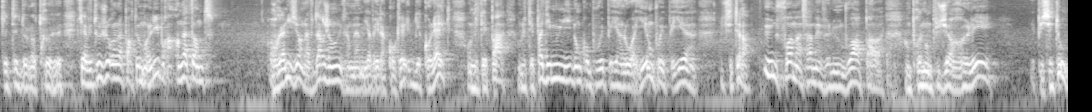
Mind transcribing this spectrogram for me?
qui était de notre, qui avait toujours un appartement libre en attente. Organisé, on avait de l'argent quand même. Il y avait des collectes. On n'était pas, pas démunis, donc on pouvait payer un loyer, on pouvait payer, un- etc. Une fois, ma femme est venue me voir en prenant plusieurs relais, et puis c'est tout.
